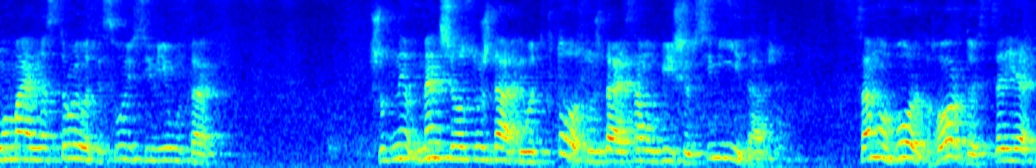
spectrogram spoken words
ми маємо настроювати свою сім'ю так. Щоб не менше осуждати. От хто осуждає саме більше в сім'ї навіть? Саме гордость це є,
